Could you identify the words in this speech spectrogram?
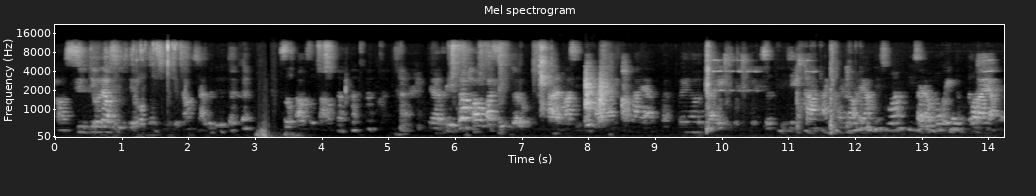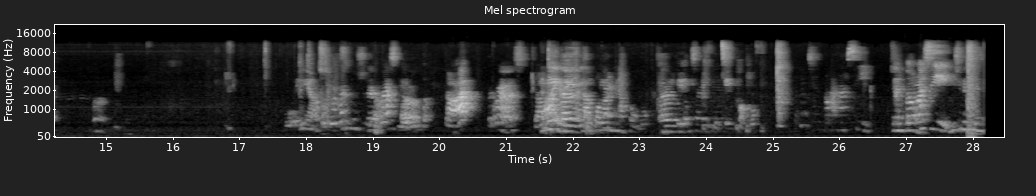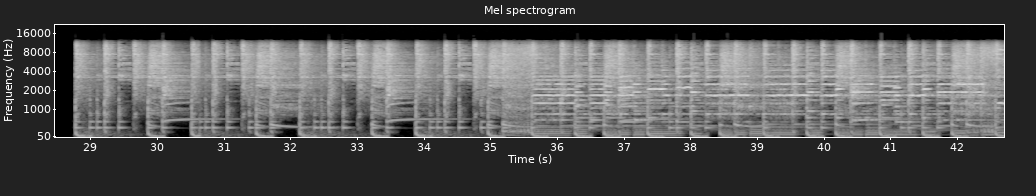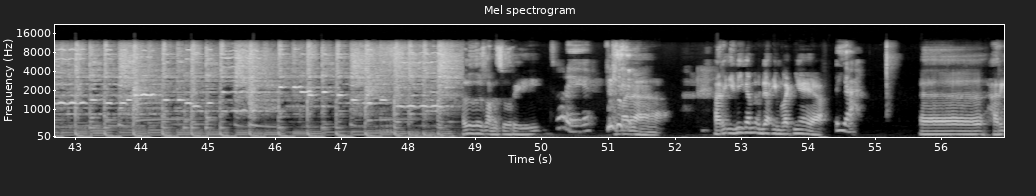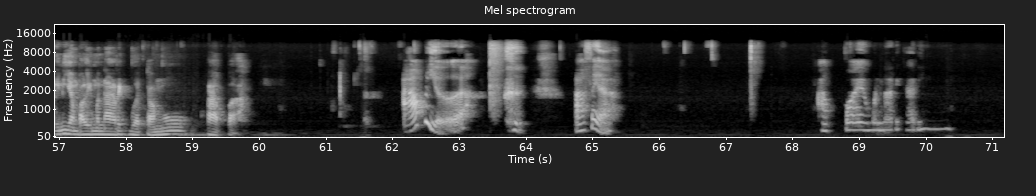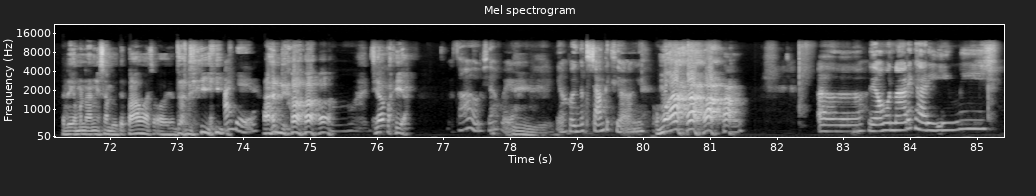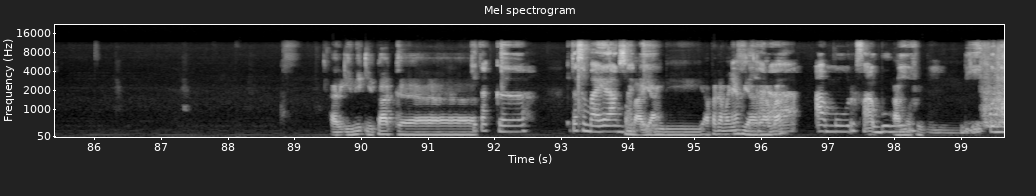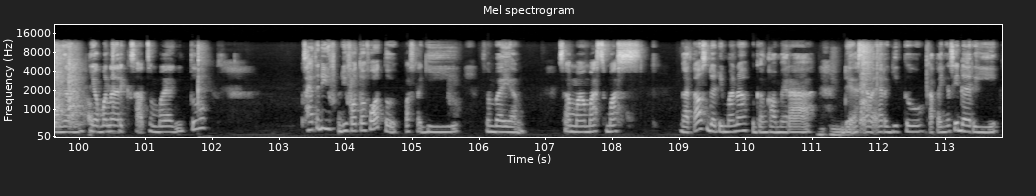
啊，收着了收着，总是就感谢你，收到收到。对，你都好，我收着，啊，嘛是你大家好呀，为了在身体健康，还快乐呀，才能回过来呀。嗯。Ya, nosotros tenemos una relación. Tak, terus. Ini Halo, selamat sore. Sore. Gimana? Hari ini kan udah Imleknya ya. Iya. Eh, hari ini yang paling menarik buat kamu apa? Apa ya? apa ya? Apa yang menarik hari ini? Ada yang menangis sambil ketawa soalnya tadi. Ada ya? Ada. Oh, ada. Siapa ya? Tahu siapa ya? Iya. Yang aku inget cantik sih orangnya. Eh, yang menarik hari ini Hari ini kita ke kita ke kita sembayang sembayang tadi. di apa namanya biara apa? Amur Fabumi Anu, di Kuningan. Yang menarik saat sembayang itu saya tadi di foto-foto pas lagi sembayang sama mas-mas. Nggak tahu dari mana pegang kamera Mhm. DSLR gitu. Katanya sih dari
